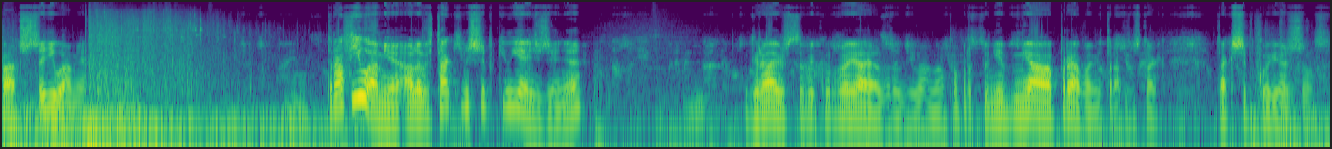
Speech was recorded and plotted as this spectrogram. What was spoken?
Patrz, strzeliła mnie. Trafiła mnie, ale w takim szybkim jeździe, nie? Gra już sobie kurwa jaja zrobiła, no po prostu nie miała prawa mnie trafić tak, tak szybko jeżdżąc.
